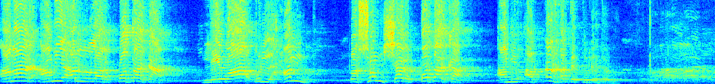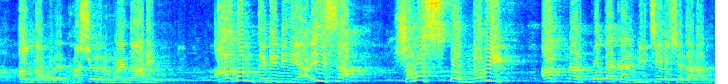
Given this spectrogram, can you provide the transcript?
আমার, আমি আল্লাহর পতাকা, লেওয়াউল হামদ, প্রশংসার পতাকা আমি আপনার হাতে তুলে দেব। আল্লাহ বলেন হাসরের ময়দানে আদম থেকে নিয়ে ঈসা, সমস্ত নবী আপনার পতাকার নিচে এসে দাঁড়াবে।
